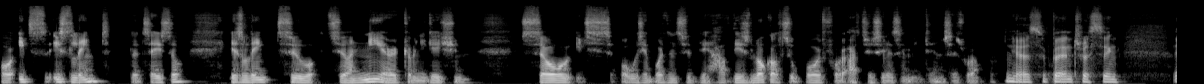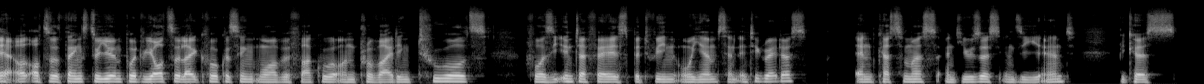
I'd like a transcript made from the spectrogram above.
or it's is linked, let's say so, is linked to, to a near communication. So it's always important to have this local support for after sales and maintenance as well. Yeah, super interesting. Yeah, also thanks to your input, we also like focusing more with WAKU on providing tools for the interface between OEMs and integrators and customers and users in the end because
